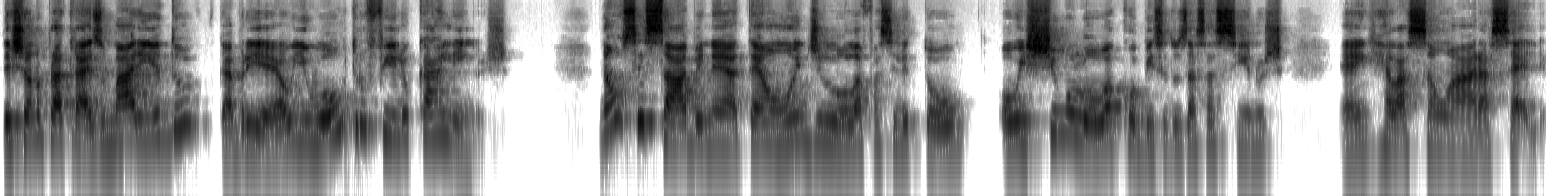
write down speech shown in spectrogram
deixando para trás o marido, Gabriel, e o outro filho, Carlinhos. Não se sabe né, até onde Lula facilitou ou estimulou a cobiça dos assassinos é, em relação a Araceli.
